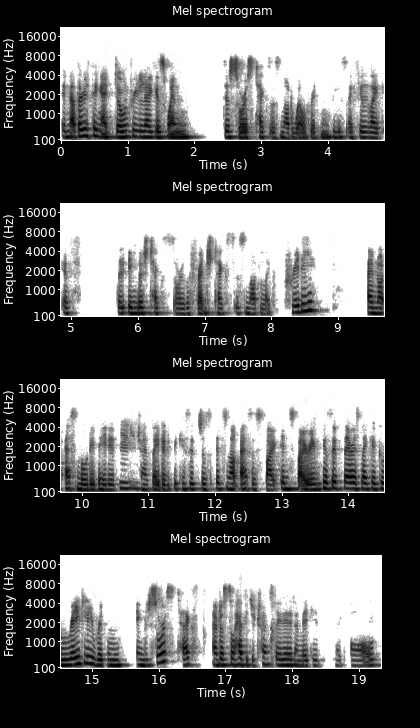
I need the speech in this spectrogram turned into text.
another thing I don't really like is when the source text is not well written because I feel like if the English text or the French text is not like pretty, I'm not as motivated mm. to translate it because it's just it's not as inspiring. Because if there is like a greatly written English source text, I'm just so happy to translate it and make it like all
